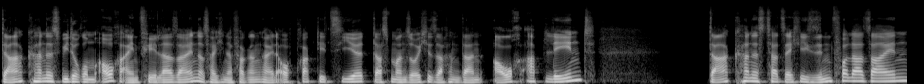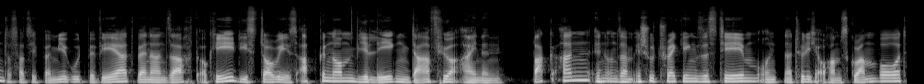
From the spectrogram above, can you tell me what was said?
Da kann es wiederum auch ein Fehler sein, das habe ich in der Vergangenheit auch praktiziert, dass man solche Sachen dann auch ablehnt. Da kann es tatsächlich sinnvoller sein, das hat sich bei mir gut bewährt, wenn man sagt, okay, die Story ist abgenommen, wir legen dafür einen Bug an in unserem Issue-Tracking-System und natürlich auch am Scrum-Board.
